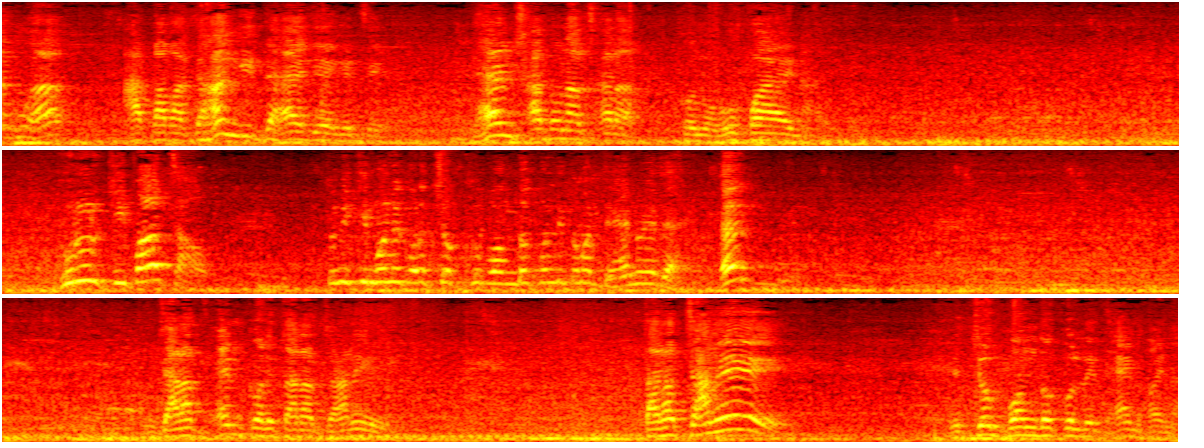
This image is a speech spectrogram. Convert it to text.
গুহা আর বাবা জাহাঙ্গীর দেখায় দিয়ে গেছে। ধ্যান সাধনা ছাড়া কোনো উপায় নাই। গুরুর কৃপা চাও। তুমি কি মনে করো চক্ষু বন্ধ করলে তোমার ধ্যান হয়ে যায়? হ্যাঁ? যারা ধ্যান করে, তারা জানে। তারা জানে চোখ বন্ধ করলে ধ্যান হয় না।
